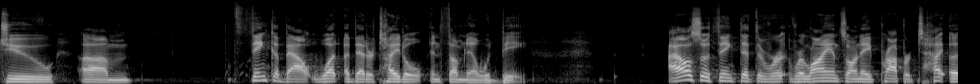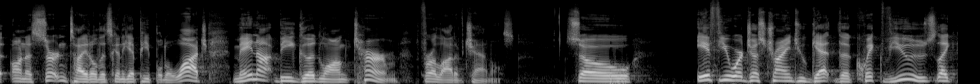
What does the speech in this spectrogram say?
to um, think about what a better title and thumbnail would be. I also think that the re- reliance on a proper ti- uh, on a certain title that's going to get people to watch may not be good long term for a lot of channels. So if you are just trying to get the quick views, like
